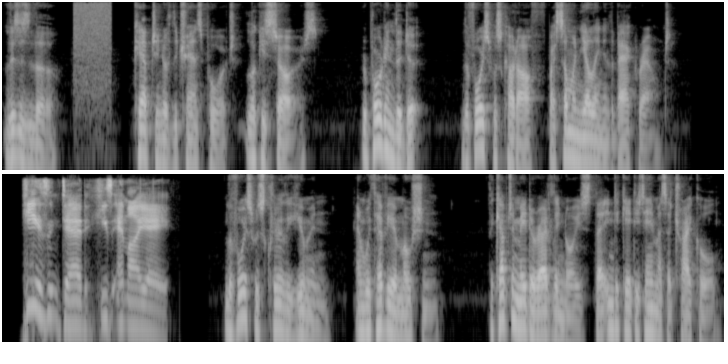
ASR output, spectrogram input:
This is the captain of the transport, Lucky Stars, reporting the. D- the voice was cut off by someone yelling in the background. He isn't dead, he's MIA. The voice was clearly human, and with heavy emotion. The captain made a rattling noise that indicated him as a tricle.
